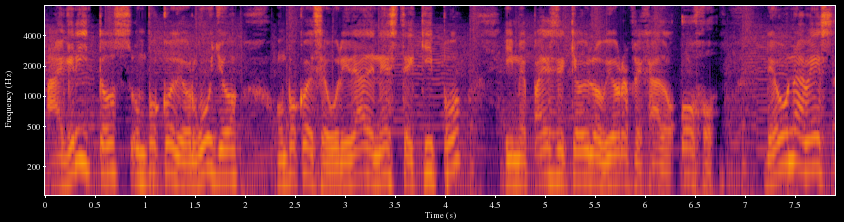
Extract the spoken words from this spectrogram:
a gritos, un poco de orgullo, un poco de seguridad en este equipo y me parece que hoy lo vio reflejado. Ojo, de una vez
